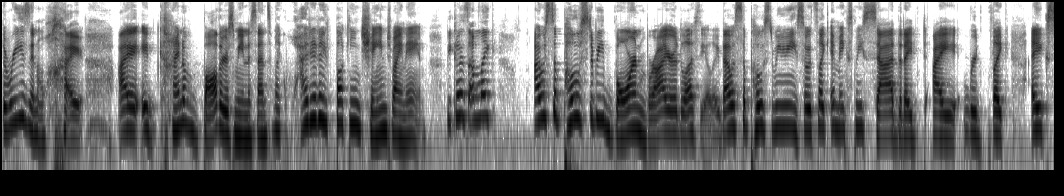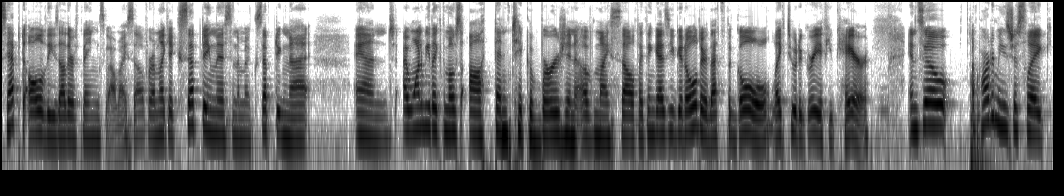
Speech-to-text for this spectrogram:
the reason why I, it kind of bothers me in a sense, I'm like, why did I fucking change my name? Because I'm like, I was supposed to be born Briar D'Alessio. Like that was supposed to be me. So it's like it makes me sad that I I like I accept all of these other things about myself. Or I'm like accepting this and I'm accepting that. And I want to be like the most authentic version of myself. I think as you get older, that's the goal, like to a degree, if you care. And so a part of me is just like,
